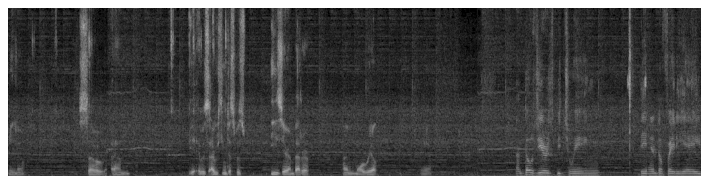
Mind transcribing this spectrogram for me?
you know? So um, it was everything just was easier and better and more real yeah. And those years between the end of 88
